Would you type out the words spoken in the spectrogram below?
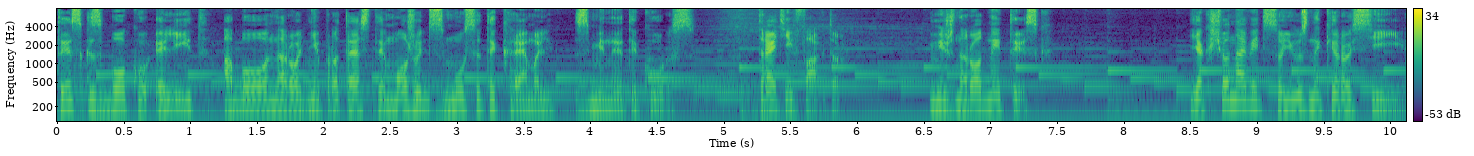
Тиск з боку еліт або народні протести можуть змусити Кремль змінити курс. Третій фактор міжнародний тиск. Якщо навіть союзники Росії,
